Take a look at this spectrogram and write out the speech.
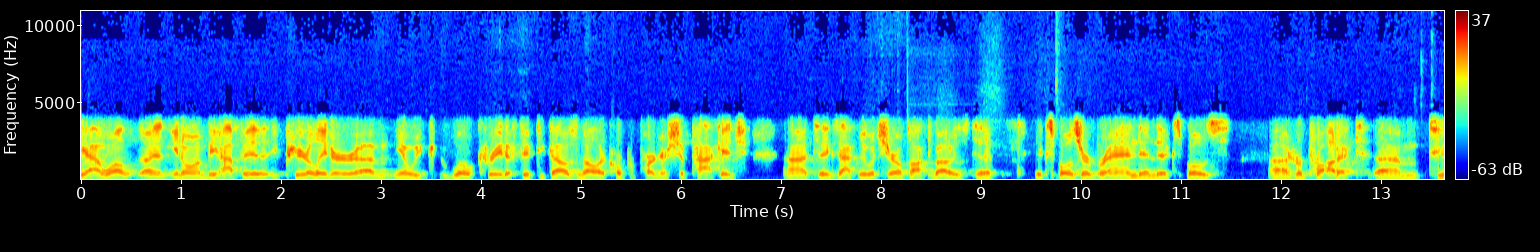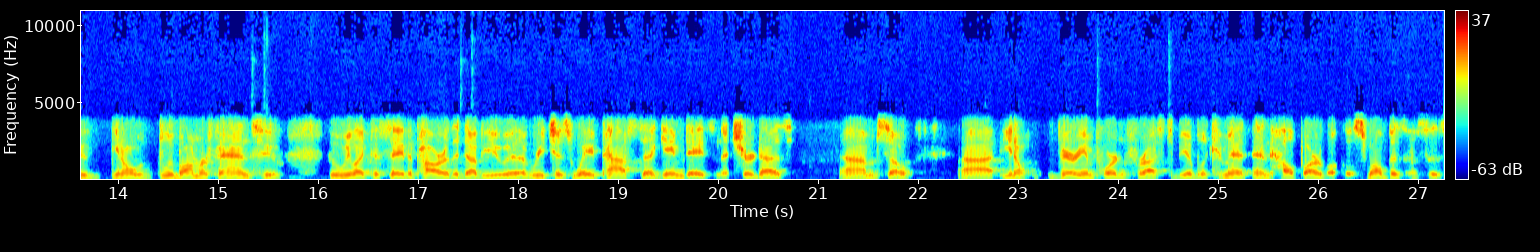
Yeah, well, uh, you know, on behalf of Purolator, um, you know, we will create a fifty thousand dollar corporate partnership package uh, to exactly what Cheryl talked about, is to expose her brand and to expose uh, her product um, to you know Blue Bomber fans who who we like to say the power of the W uh, reaches way past uh, game days, and it sure does. Um, so, uh, you know, very important for us to be able to commit and help our local small businesses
